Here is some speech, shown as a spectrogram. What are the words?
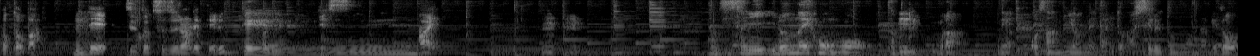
言葉うん。でずっと綴られてる。へです。え。はい。うんうん。実際にいろんな絵本を多分、うん。まあねお子さんに読んでたりとかしてると思うんだけど、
